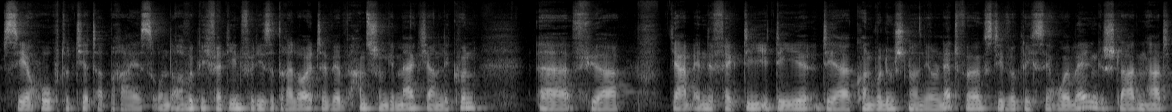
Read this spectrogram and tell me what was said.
sehr hoch dotierter Preis und auch wirklich verdient für diese drei Leute. Wir haben es schon gemerkt, Jan LeCun äh, für ja im Endeffekt die Idee der Convolutional Neural Networks, die wirklich sehr hohe Wellen geschlagen hat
